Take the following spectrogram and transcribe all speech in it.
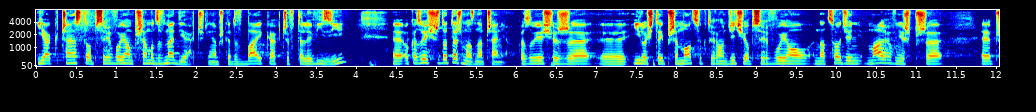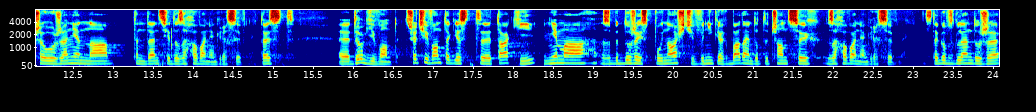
jak często obserwują przemoc w mediach, czyli na przykład w bajkach czy w telewizji, e, okazuje się, że to też ma znaczenie. Okazuje się, że ilość tej przemocy, którą dzieci obserwują na co dzień, ma również prze, przełożenie na tendencję do zachowań agresywnych. To jest drugi wątek. Trzeci wątek jest taki, nie ma zbyt dużej spójności w wynikach badań dotyczących zachowań agresywnych. Z tego względu, że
